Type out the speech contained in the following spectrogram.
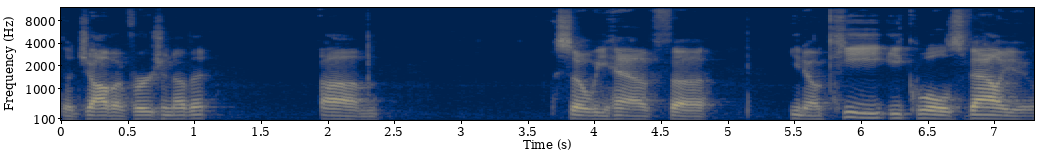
the Java version of it. Um, so we have uh, you know key equals value,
